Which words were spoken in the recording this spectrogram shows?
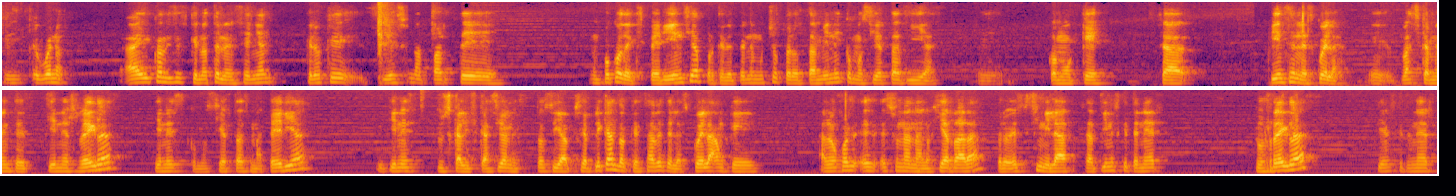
Sí, que bueno. Ahí cuando dices que no te lo enseñan, creo que sí es una parte un poco de experiencia, porque depende mucho, pero también hay como ciertas guías, eh, como que, o sea, piensa en la escuela, eh, básicamente tienes reglas tienes como ciertas materias y tienes tus calificaciones. Entonces, si, aplicas lo que sabes de la escuela, aunque a lo mejor es, una analogía rara, pero es similar. O sea, tienes que tener tus reglas, tienes que tener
